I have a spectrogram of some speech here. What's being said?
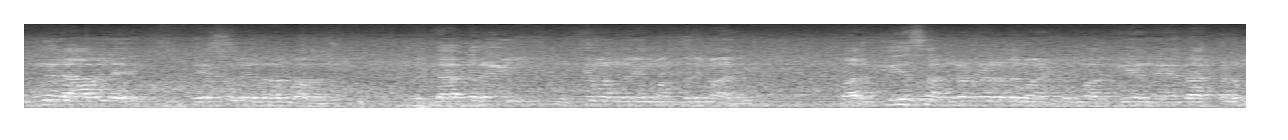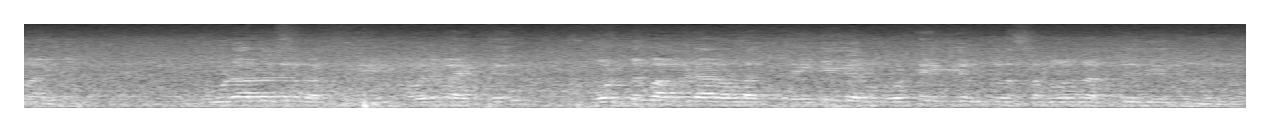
ഇന്ന് രാവിലെ കെ സുരേന്ദ്രൻ പറഞ്ഞു തൃക്കാക്കരയിൽ മുഖ്യമന്ത്രിയും മന്ത്രിമാരും വർഗീയ സംഘടനകളുമായിട്ടും വർഗീയ നേതാക്കളുമായിട്ടും ഗൂഢാലോചന നടത്തുകയും അവരുമായിട്ട് വോട്ട് പങ്കിടാനുള്ള ഏകീകരണം വോട്ട് ഏകീകരണത്തിനുള്ള ശ്രമങ്ങൾ നടത്തുകയും ചെയ്തിട്ടുണ്ടെന്ന്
